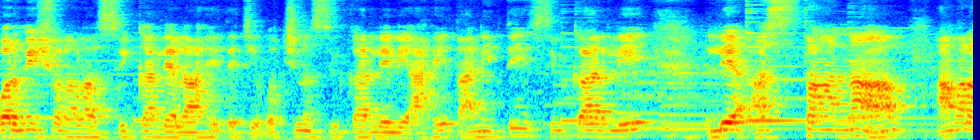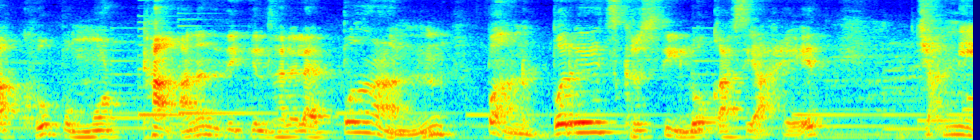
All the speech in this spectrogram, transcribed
परमेश्वराला स्वीकारलेला आहे त्याची वचनं स्वीकारलेली आहेत. आणि ते स्वीकारलेले असताना आम्हाला खूप मोठा आनंद देखील झालेला आहे. पण पण बरेच ख्रिस्ती लोक असे आहेत ज्यांनी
